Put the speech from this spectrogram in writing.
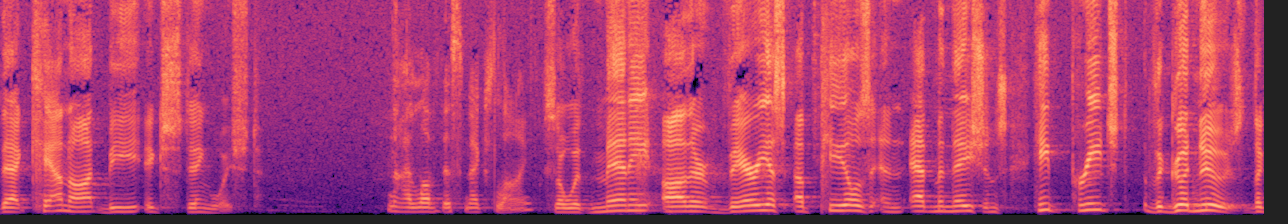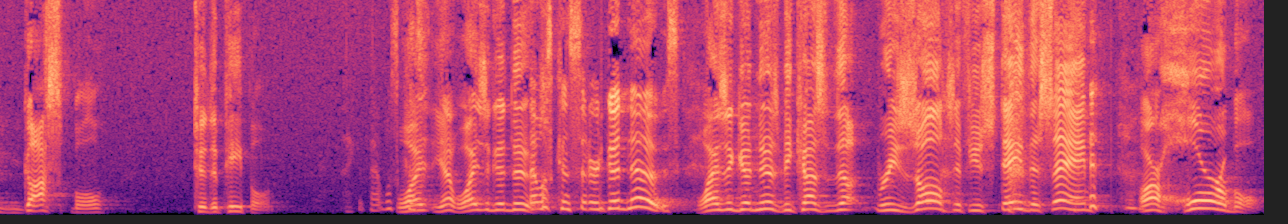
that cannot be extinguished. Now I love this next line. So, with many other various appeals and admonitions, he preached the good news, the gospel to the people. That was why, yeah, why is it good news? That was considered good news. Why is it good news? Because the results, if you stay the same, are horrible.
